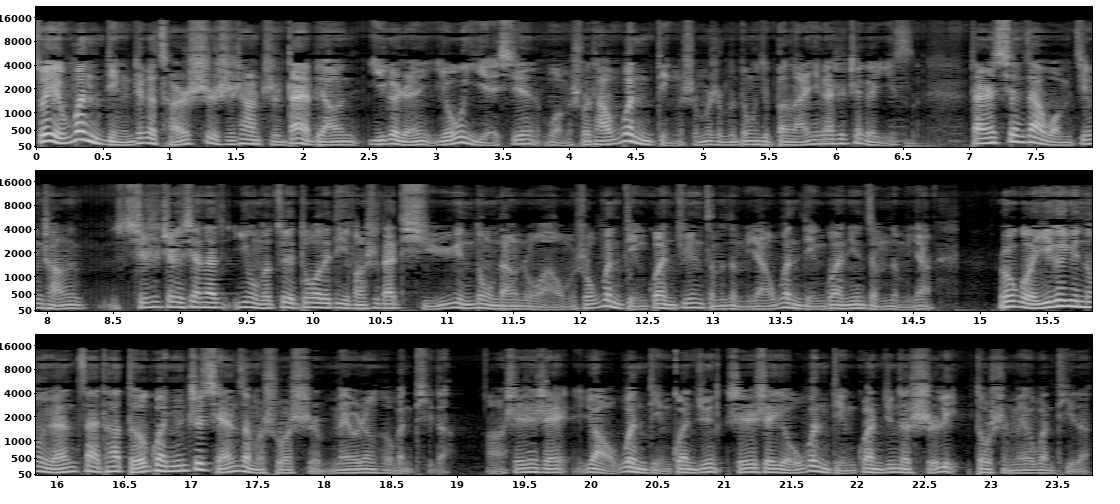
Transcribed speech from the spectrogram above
所以“问鼎”这个词儿，事实上只代表一个人有野心。我们说他问鼎什么什么东西，本来应该是这个意思。但是现在我们经常，其实这个现在用的最多的地方是在体育运动当中啊。我们说问鼎冠军怎么怎么样，问鼎冠军怎么怎么样。如果一个运动员在他得冠军之前这么说，是没有任何问题的啊，谁谁谁要问鼎冠军，谁谁谁有问鼎冠军的实力，都是没有问题的。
